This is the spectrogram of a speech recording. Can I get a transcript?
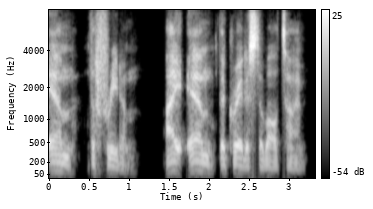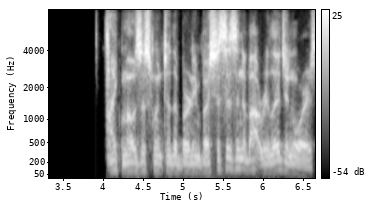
am the freedom. I am the greatest of all time like Moses went to the burning bush. This isn't about religion wars.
